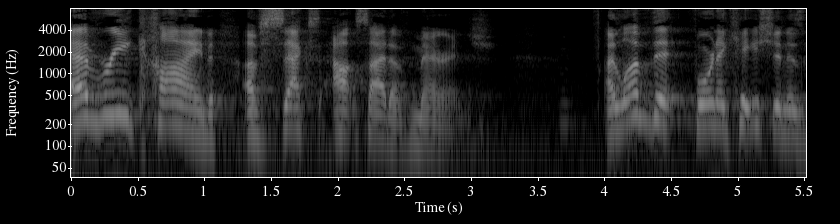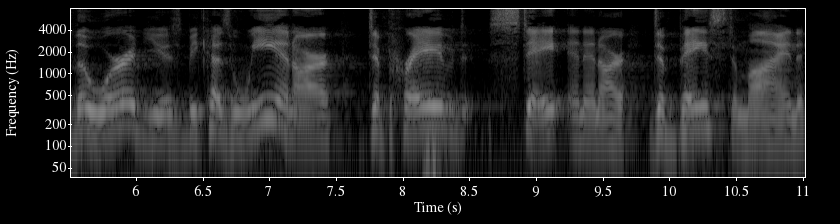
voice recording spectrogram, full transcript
every kind of sex outside of marriage. I love that fornication is the word used because we, in our depraved state and in our debased mind,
